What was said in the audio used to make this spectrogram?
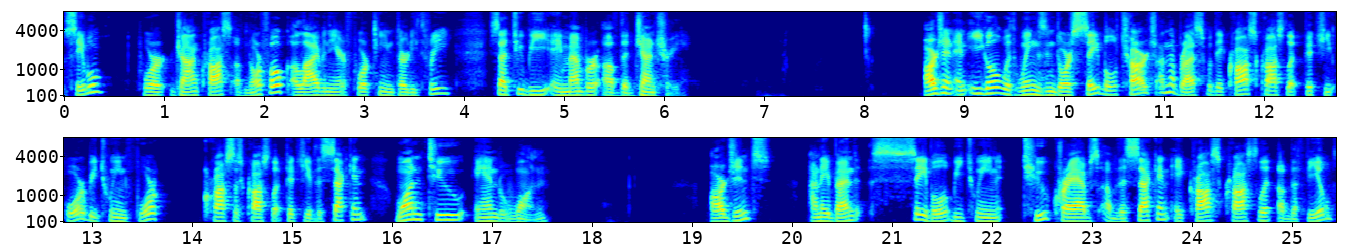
Sable, for John Cross of Norfolk, alive in the year 1433, said to be a member of the gentry. Argent and eagle with wings endorsed sable, charged on the breast with a cross crosslet fitchy or between four crosses crosslet fitchy of the second, one, two, and one argent on a bend sable between two crabs of the second, a cross crosslet of the field.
